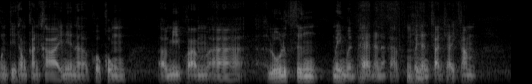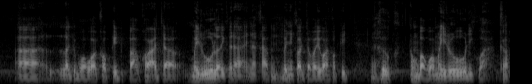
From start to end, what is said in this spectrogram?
คนที่ทำการขายเนี่ยนะก็คงเอ่อมีความอ่ารู้ลึกซึ้ง ไม่เหมือนแพทย์นะครับ เพราะฉะนั้นการใช้คำอ่าเราจะบอกว่าเขาผิดหรือเปล่าเขาอาจจะไม่รู้เลยก็ได้นะครับ เพราะฉะนั้นก็จะไปว่าเขาผิดคือต้องบอกว่าไม่รู้ดีกว่าครับ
